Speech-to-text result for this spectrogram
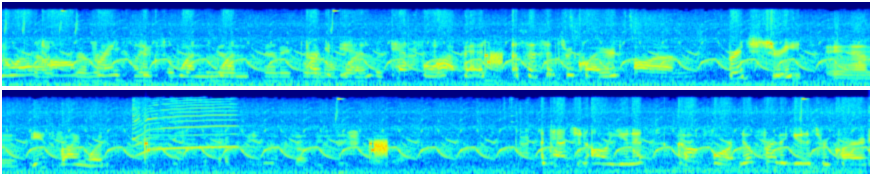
Nora Tom Frank 611. Target is 10 flatbed. Assistance required on Bridge Street. and East Vinewood. Attention all units. Code 4. No further units required.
